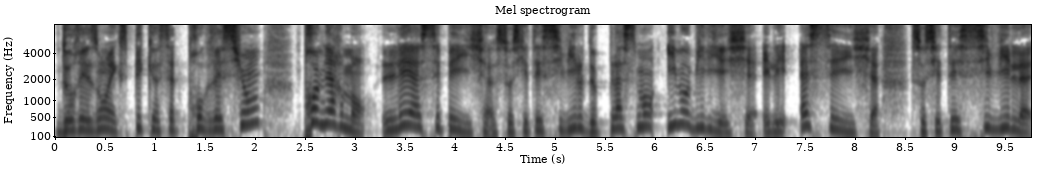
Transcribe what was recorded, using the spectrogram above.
Deux raisons expliquent cette progression progression Premièrement, les SCPI, Sociétés civiles de placement immobilier, et les SCI, Sociétés civiles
